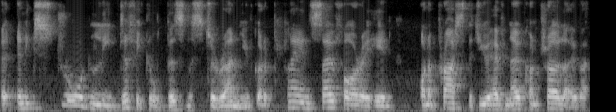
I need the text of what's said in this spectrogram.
a, an extraordinarily difficult business to run. You've got to plan so far ahead on a price that you have no control over.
